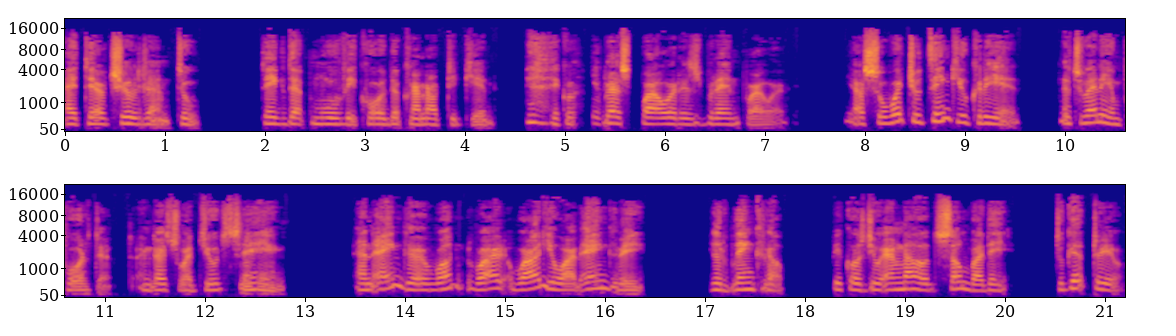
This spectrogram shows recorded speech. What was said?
I tell children to take that movie called The Karate Kid because the best power is brain power. Yeah. So what you think you create. That's very important. And that's what you're saying. And anger, what, while, while you are angry, you're bankrupt because you allowed somebody to get to you.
